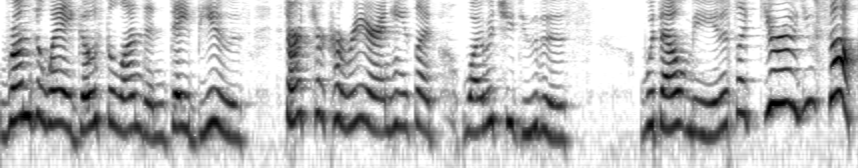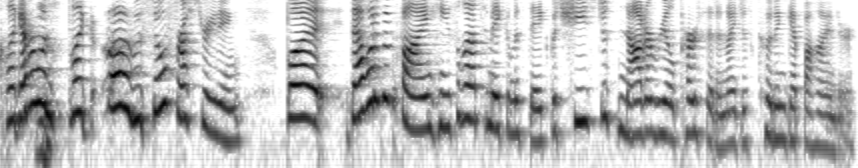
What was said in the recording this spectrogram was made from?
runs away, goes to London, debuts, starts her career, and he's like, "Why would she do this without me?" And it's like, "You're you suck." Like everyone like, oh, it was so frustrating. But that would have been fine. He's allowed to make a mistake, but she's just not a real person, and I just couldn't get behind her.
